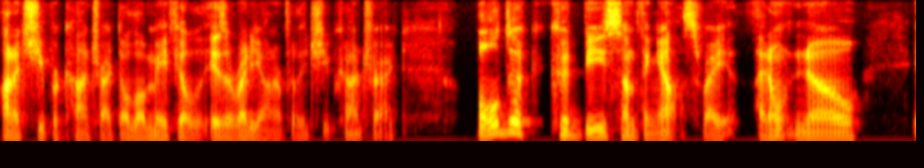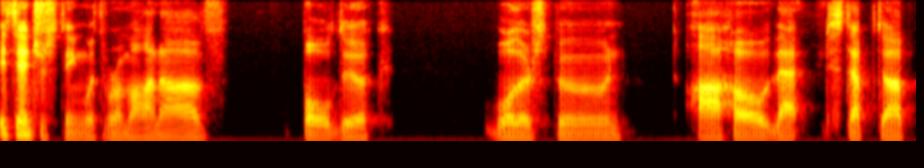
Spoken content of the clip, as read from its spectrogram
on a cheaper contract, although Mayfield is already on a really cheap contract. Bolduc could be something else, right? I don't know. It's interesting with Romanov, Bolduc, Wotherspoon, Aho that stepped up.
